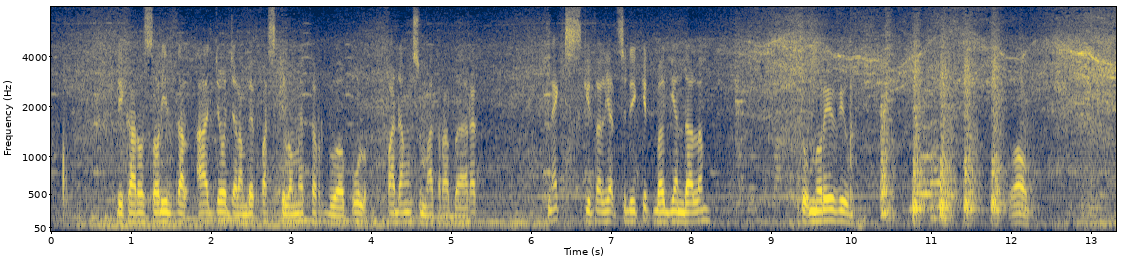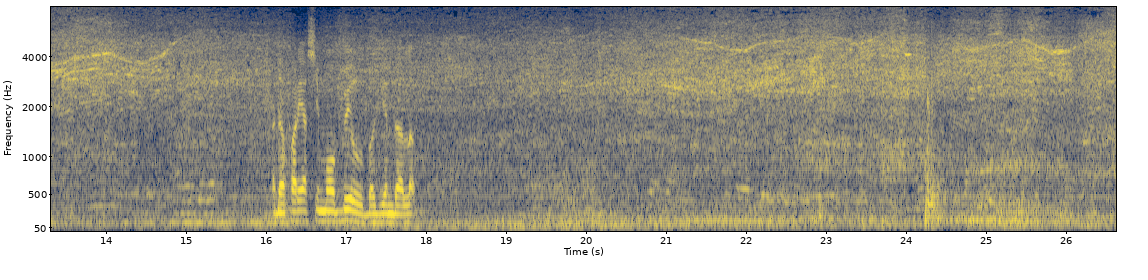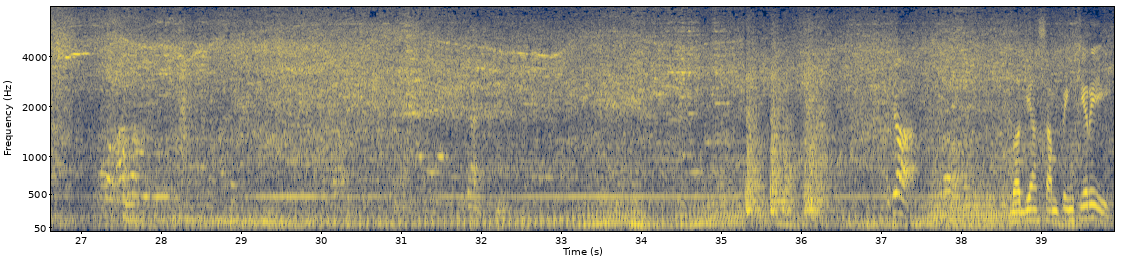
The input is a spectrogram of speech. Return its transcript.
di karoseri Zal Ajo Jalan Bebas kilometer 20 Padang Sumatera Barat. Next kita lihat sedikit bagian dalam untuk mereview. Wow. Ada variasi mobil bagian dalam bagian samping kiri.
